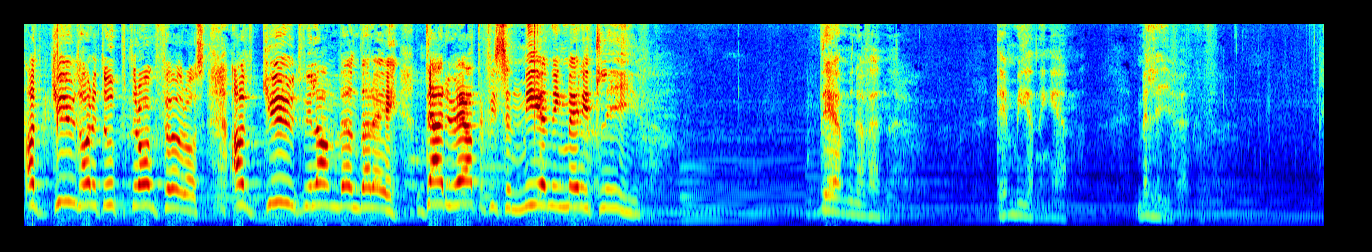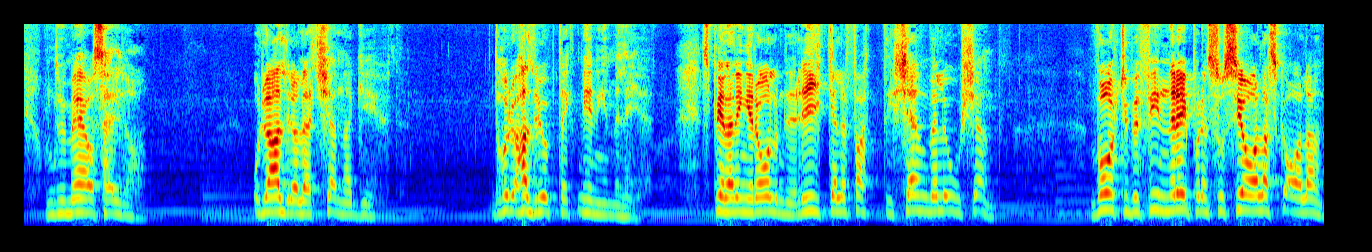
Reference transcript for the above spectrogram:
att Gud har ett uppdrag för oss, att Gud vill använda dig där du är, att det finns en mening med ditt liv. Det, mina vänner, det är meningen med livet. Om du är med oss här idag och du aldrig har lärt känna Gud, då har du aldrig upptäckt meningen med livet. Spelar ingen roll om du är rik eller fattig, känd eller okänd. Vart du befinner dig på den sociala skalan.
